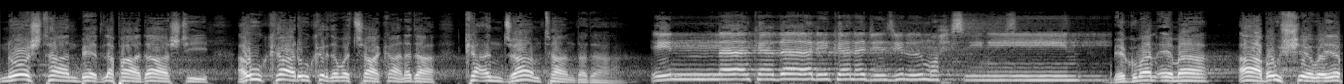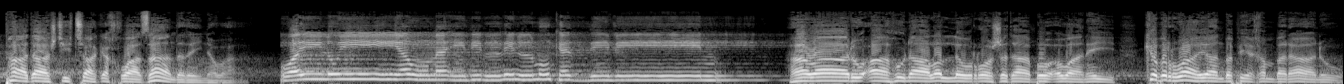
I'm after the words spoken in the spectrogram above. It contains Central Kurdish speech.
نۆشتان بێت لە پاداشتی ئەو کار و کردەوە چاکانەدا کە ئەنجامتان دەدا. ئینا کەزالیک نەجزی المحسنین. بێگومان ئێمە ئا بەو شێوەیە پاداشتی چاکە خوازان دەدەینەوە. ویل یومئذ للمکذبین. هاوار و ئاه و ناڵە لەو ڕۆژەدا بۆ ئەوانەی کە بڕوایان بە پێغەمبەران و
